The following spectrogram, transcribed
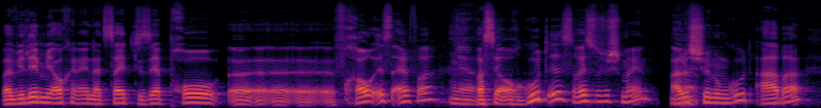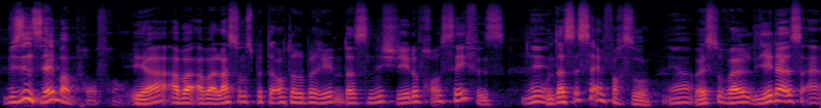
weil wir leben ja auch in einer Zeit, die sehr pro äh, äh, äh, Frau ist einfach. Ja. Was ja auch gut ist, weißt du, wie ich meine? Alles schön und gut, aber Wir sind selber pro Frau. ja, aber, aber lass uns bitte auch darüber reden, dass nicht jede Frau safe ist. Nee. Und das ist einfach so. Ja. Weißt du, weil jeder ist ein,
